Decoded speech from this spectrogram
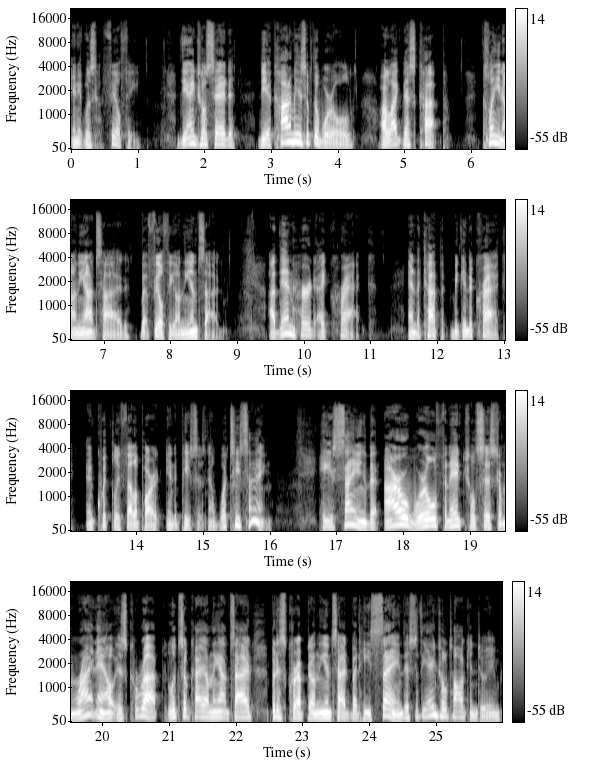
and it was filthy. The angel said, The economies of the world are like this cup, clean on the outside, but filthy on the inside. I then heard a crack, and the cup began to crack and quickly fell apart into pieces. Now, what's he saying? He's saying that our world financial system right now is corrupt. It looks okay on the outside, but it's corrupt on the inside. But he's saying, this is the angel talking to him,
